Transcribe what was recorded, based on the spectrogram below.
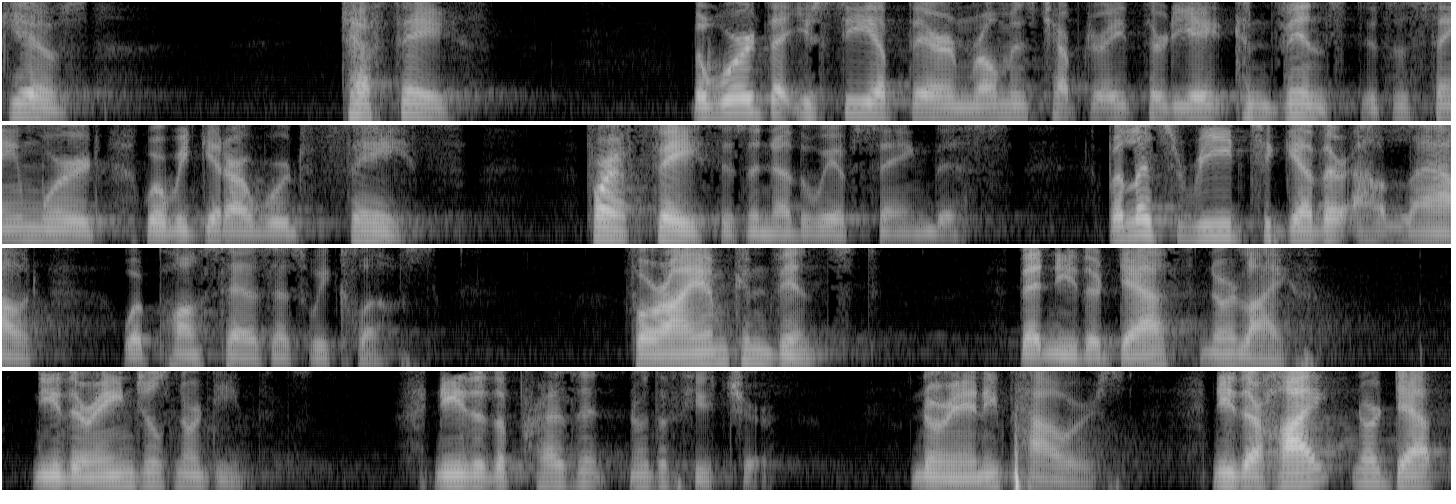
gives, to have faith. The word that you see up there in Romans chapter 8, 38, convinced, is the same word where we get our word faith. For faith is another way of saying this. But let's read together out loud what Paul says as we close. For I am convinced that neither death nor life, neither angels nor demons, neither the present nor the future, nor any powers, neither height nor depth,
